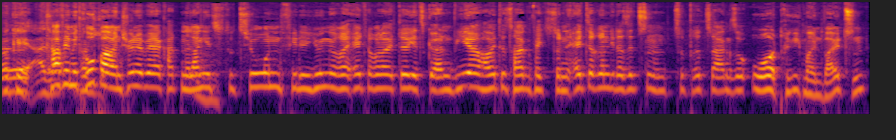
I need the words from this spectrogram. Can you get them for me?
Okay, äh, also. Kaffee mit Tropa in Schöneberg hat eine lange Institution, viele jüngere, ältere Leute. Jetzt gehören wir heutzutage vielleicht zu den Älteren, die da sitzen und zu dritt sagen so, oh, trinke ich mal einen Weizen.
